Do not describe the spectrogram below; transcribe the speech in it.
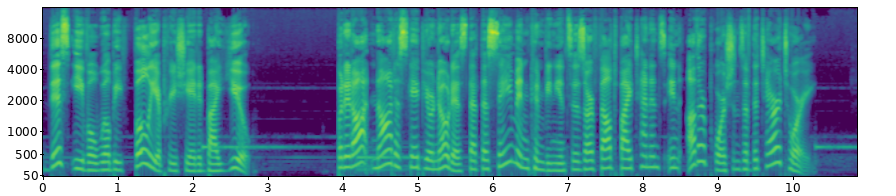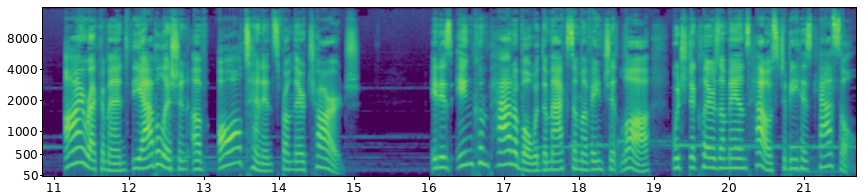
This evil will be fully appreciated by you but it ought not escape your notice that the same inconveniences are felt by tenants in other portions of the territory. I recommend the abolition of all tenants from their charge. It is incompatible with the maxim of ancient law, which declares a man's house to be his castle.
